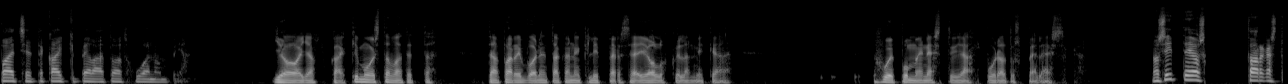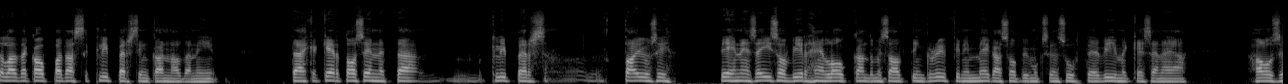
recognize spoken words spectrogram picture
paitsi että kaikki pelaajat ovat huonompia. Joo, ja kaikki muistavat, että tämä parin vuoden takainen Clippers ei ollut kyllä mikään huippumenestyjä pudotuspeleissäkään. No sitten jos tarkastellaan tätä kauppaa taas Clippersin kannalta, niin tämä ehkä kertoo sen, että Clippers tajusi tehneensä ison virheen loukkaantumisalttiin Griffinin megasopimuksen suhteen viime kesänä ja halusi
